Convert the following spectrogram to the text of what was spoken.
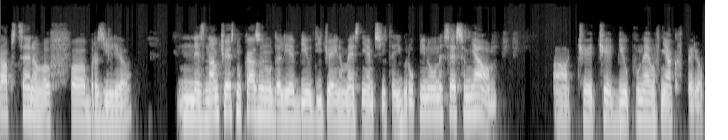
рап сцена в а, Бразилия. Не знам честно казано дали е бил диджей на местни MC-та и групи, но не се съмнявам, а, че, че е бил поне в някакъв период.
